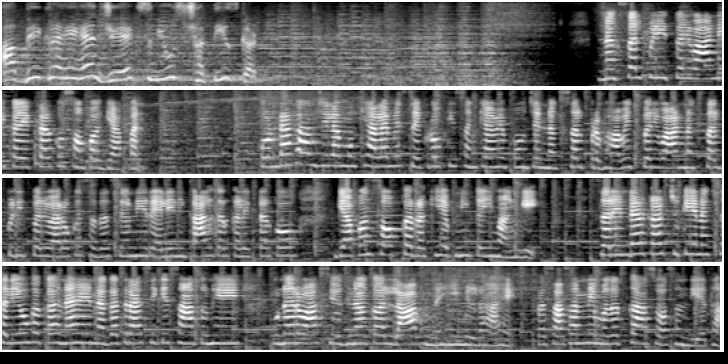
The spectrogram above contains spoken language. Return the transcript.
आप देख रहे हैं जेएक्स न्यूज़ छत्तीसगढ़। नक्सल पीड़ित परिवार ने कलेक्टर को सौंपा ज्ञापन। कोंडागांव जिला मुख्यालय में सैकड़ों की संख्या में पहुँचे नक्सल प्रभावित परिवार, नक्सल पीड़ित परिवारों के सदस्यों ने रैली निकालकर कलेक्टर को ज्ञापन सौंप कर रखी अपनी कई मांगे। सरेंडर कर चुके नक्सलियों का कहना है नगद राशि के साथ उन्हें पुनर्वास योजना का लाभ नहीं मिल रहा है। प्रशासन ने मदद का आश्वासन दिया था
